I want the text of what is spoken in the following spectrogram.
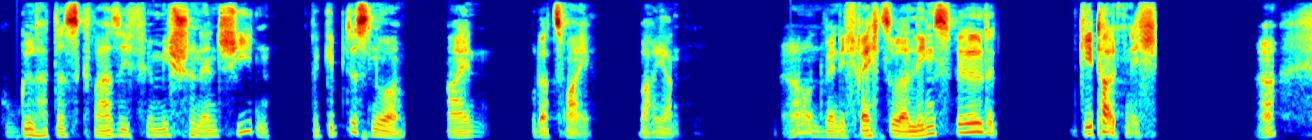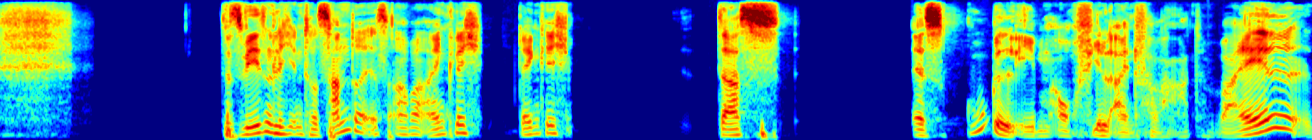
Google hat das quasi für mich schon entschieden. Da gibt es nur ein oder zwei Varianten. Ja, und wenn ich rechts oder links will, geht halt nicht. Ja. Das wesentlich Interessante ist aber eigentlich, denke ich, dass es Google eben auch viel einfacher hat, weil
